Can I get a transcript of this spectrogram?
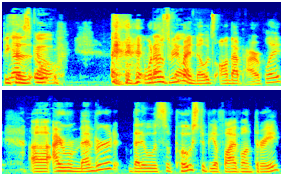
because when I was reading go. my notes on that power play, uh, I remembered that it was supposed to be a five on three,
